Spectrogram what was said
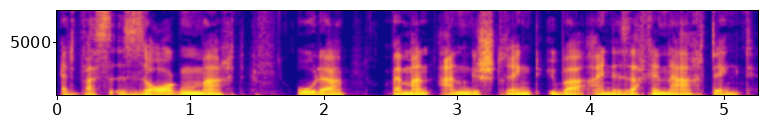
etwas Sorgen macht oder wenn man angestrengt über eine Sache nachdenkt.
